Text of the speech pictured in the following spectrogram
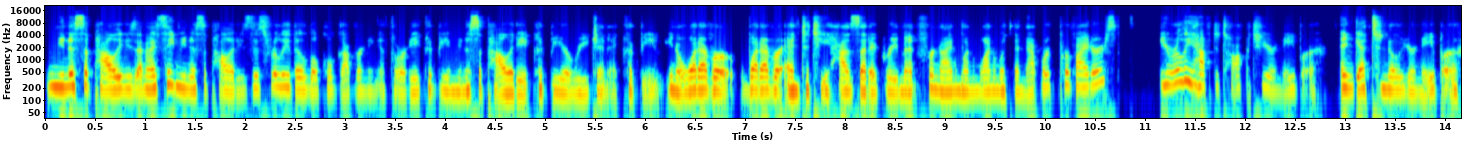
municipalities, and I say municipalities, it's really the local governing authority. It could be a municipality, it could be a region, it could be, you know, whatever whatever entity has that agreement for 911 with the network providers. You really have to talk to your neighbor and get to know your neighbor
